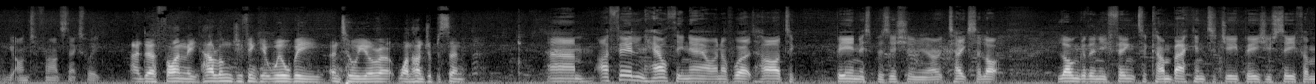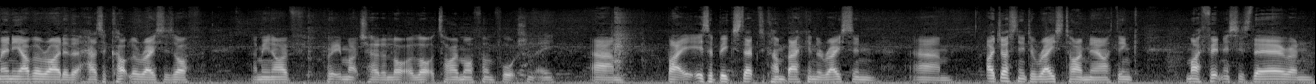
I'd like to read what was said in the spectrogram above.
we'll get on to France next week. And uh, finally, how long do you think it will be until you're at 100%? Um, I'm feeling healthy now, and I've worked hard to be in this position. You know, it takes a lot longer than you think to come back into GPs. You see from any other rider that has a couple of races off. I mean, I've pretty much had a lot, a lot of time off, unfortunately. Um, but it is a big step to come back into racing. Um, I just need to race time now. I think my fitness is there, and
